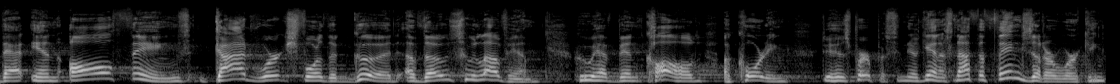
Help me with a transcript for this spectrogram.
that in all things God works for the good of those who love him, who have been called according to his purpose. And again, it's not the things that are working,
